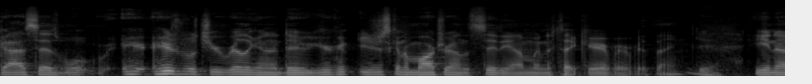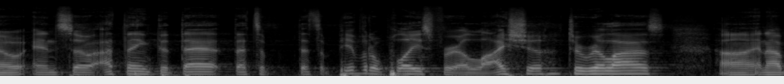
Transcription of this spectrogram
God says, Well, here, here's what you're really going to do. You're, you're just going to march around the city. I'm going to take care of everything. Yeah. You know, and so I think that, that that's, a, that's a pivotal place for Elisha to realize. Uh, and I,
